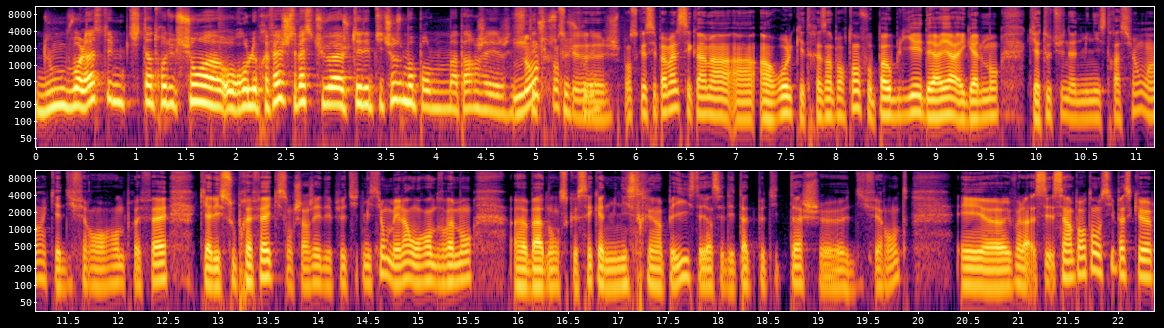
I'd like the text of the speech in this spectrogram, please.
Donc voilà, c'était une petite introduction euh, au rôle de préfet. Je sais pas si tu veux ajouter des petites choses. Moi, pour ma part, j'ai. Non, je pense, que, je, pense que c'est pas mal. C'est quand même un, rôle qui est très important. Il faut pas oublier derrière également qu'il y a toute une administration, hein, qu'il y a différents rangs de préfets, qu'il y a les sous-préfets qui sont chargés des petites missions. Mais là, on rentre vraiment euh, bah, dans ce que c'est qu'administrer un pays, c'est-à-dire c'est des tas de petites tâches euh, différentes. Et voilà, c'est important aussi parce que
